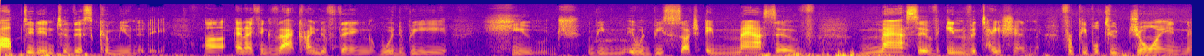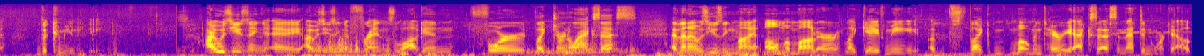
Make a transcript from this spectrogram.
opted into this community. Uh, and I think that kind of thing would be huge. It would, be, it would be such a massive, massive invitation for people to join the community. I was using a I was using a friend's login for like journal access, and then I was using my alma mater like gave me a, like momentary access, and that didn't work out.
